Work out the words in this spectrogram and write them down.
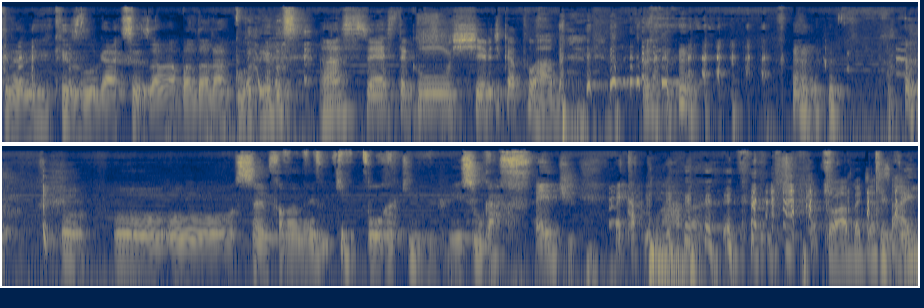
aquilo ali, aqueles lugares que vocês vão abandonar por Deus. A cesta com cheiro de catuaba. O, o, o Sam falando aí, que porra, que esse lugar fede. É catuaba Catuaba de açaí.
